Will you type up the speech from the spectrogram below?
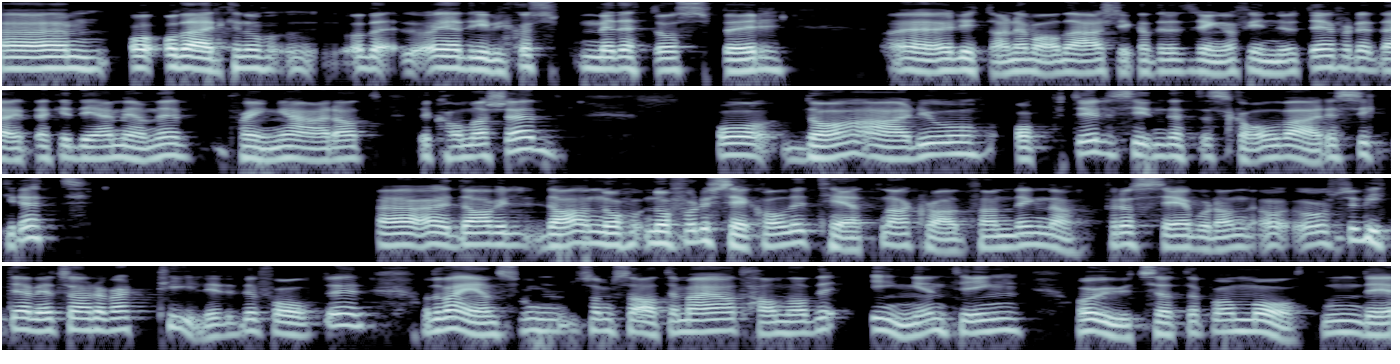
Um, og, og, det er noe, og, det, og, jeg driver ikke med dette og spør uh, lytterne hva det er, slik at dere trenger å finne ut det. For det, det, er, det er ikke det jeg mener. Poenget er at det kan ha skjedd. Og da er det jo opp til, siden dette skal være sikret, da vil, da, nå, nå, får du se kvaliteten av crowdfunding, da, for å se hvordan og, og, så vidt jeg vet, så har det vært tidligere defaulter. Og det var en som, som, sa til meg at han hadde ingenting å utsette på måten det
